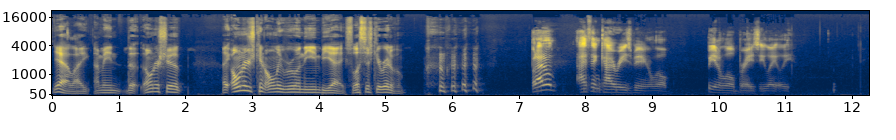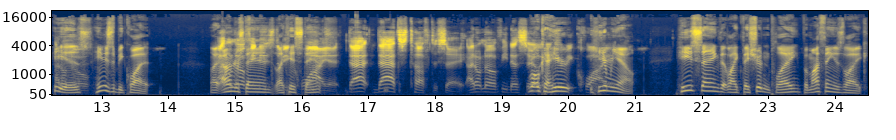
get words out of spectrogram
Yeah, like I mean the ownership, like owners can only ruin the NBA. So let's just get rid of them. But I don't. I think Kyrie's being a little, being a little brazy lately. He is. know. He needs to be quiet. Like I, don't know if he needs understand like his stance. That that's tough to say. I don't know if he necessarily. Well, okay, hear to be quiet. hear me out. He's saying that like they shouldn't play, but my thing is like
